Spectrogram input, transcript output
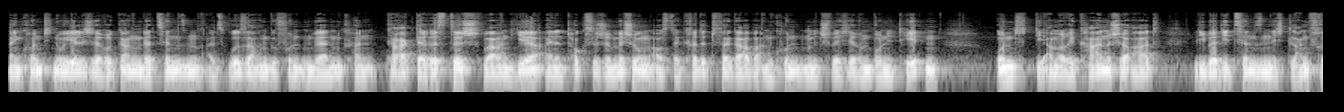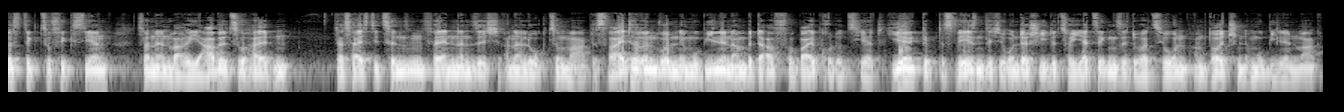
ein kontinuierlicher Rückgang der Zinsen als Ursachen gefunden werden können. Charakteristisch waren hier eine toxische Mischung aus der Kreditvergabe an Kunden mit schwächeren Bonitäten und die amerikanische Art, lieber die Zinsen nicht langfristig zu fixieren, sondern variabel zu halten das heißt, die Zinsen verändern sich analog zum Markt. Des Weiteren wurden Immobilien am Bedarf vorbei produziert. Hier gibt es wesentliche Unterschiede zur jetzigen Situation am deutschen Immobilienmarkt.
